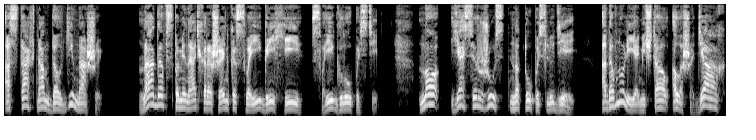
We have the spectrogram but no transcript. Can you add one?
оставь нам долги наши, надо вспоминать хорошенько свои грехи, свои глупости. Но я сержусь на тупость людей, а давно ли я мечтал о лошадях,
